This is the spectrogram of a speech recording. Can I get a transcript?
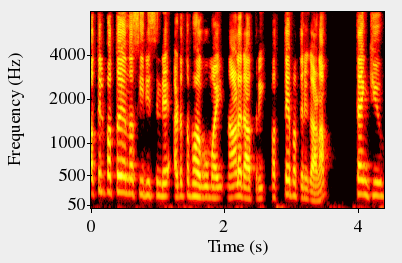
പത്തിൽ പത്ത് എന്ന സീരീസിന്റെ അടുത്ത ഭാഗവുമായി നാളെ രാത്രി പത്തേ പത്തിന് കാണാം. താങ്ക്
